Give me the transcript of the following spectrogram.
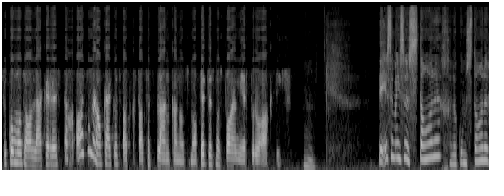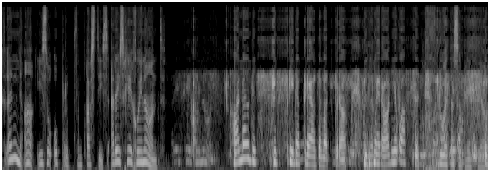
So kom ons haal lekker rustig asem en dan kyk ons wat wat se plan kan ons maak. Dit is mos baie meer proaktief. Hmm. Die SMS is stadig, hulle kom stadig in. Ah, hier's 'n oproep, fantasties. RSG goeienaand. RSG goeienaand. Hallo, dis Frida Krause wat praat. Moet ek my radio afsit? Groot asseblief, ja.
